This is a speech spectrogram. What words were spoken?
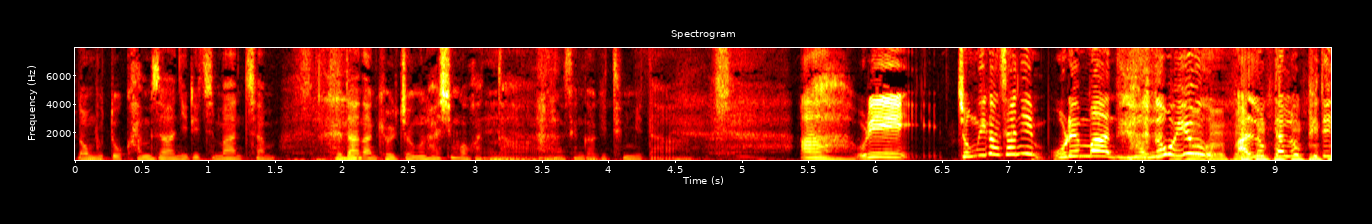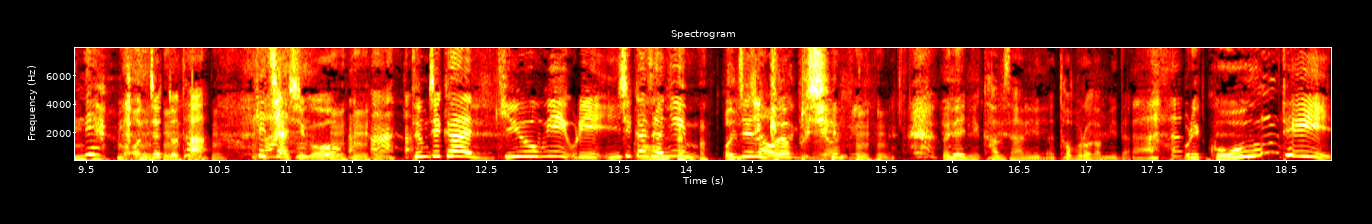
너무 또 감사한 일이지만 참 대단한 결정을 하신 것 같다라는 생각이 듭니다. 아, 우리 정미 강사님 오랜만 반가워요. 알록달록 PD님 언제 또 다 캐치하시고 듬직한 귀요미 우리 인식 강사님 언제나 어여쁘신 은혜님 감사합니다. 더불어 갑니다. 우리 고음테이,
